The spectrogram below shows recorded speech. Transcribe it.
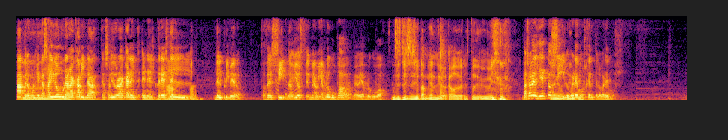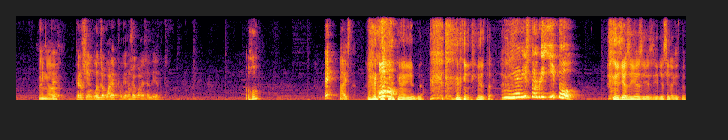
Ah, pero porque te ha salido Mm. Uraraka a mitad. Te ha salido Uraraka en el, en el 3 Ah, del, vale. del primero. Entonces sí, no, yo me había preocupado, ¿eh? Me había preocupado. Sí, sí, sí, sí, también. Digo, acabo de ver esto. Digo. ¿Vas a ver el directo? Venga, Sí, lo tiempo. veremos, gente, lo veremos. Venga, va. Pero, pero si encuentro cuál es, porque no sé cuál es el directo. Ojo. ¡Eh! Ahí está. ¿Cómo? Ahí está. Ahí está. ¡Ni he visto el brillito! Yo sí, yo sí, yo sí, yo sí lo he visto.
